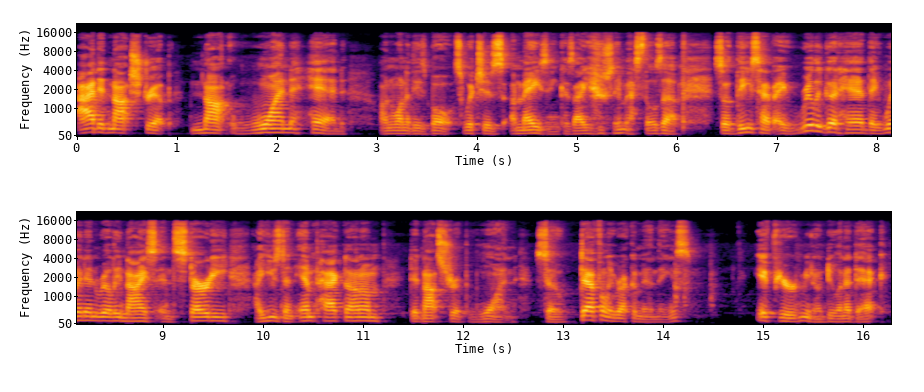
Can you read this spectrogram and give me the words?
I did not strip not one head on one of these bolts, which is amazing because I usually mess those up. So these have a really good head. They went in really nice and sturdy. I used an impact on them, did not strip one. So definitely recommend these if you're, you know, doing a deck.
